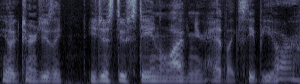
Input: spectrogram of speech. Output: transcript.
He like turns. He's like, you just do staying alive in your head like CPR.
